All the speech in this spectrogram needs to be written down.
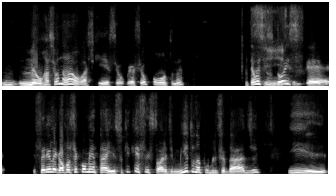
não racional. Acho que esse é, esse é o ponto, né? Então, esses sim, dois. Sim. É, seria legal você comentar isso. O que é essa história de mito na publicidade e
